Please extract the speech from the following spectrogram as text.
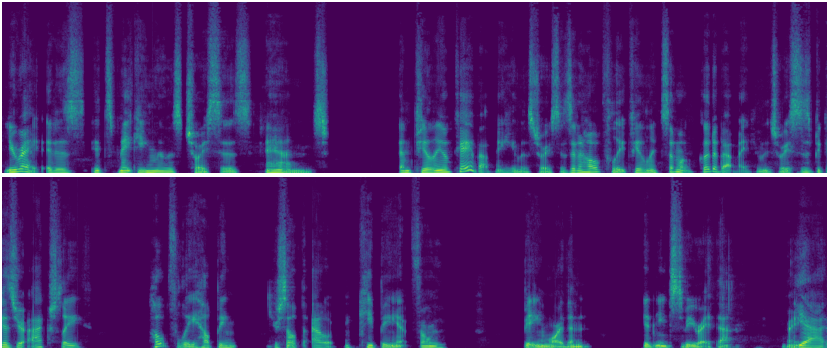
you're right. It is, it's making those choices and and feeling okay about making those choices and hopefully feeling somewhat good about making the choices because you're actually hopefully helping yourself out and keeping it from being more than it needs to be right then. Right? Yeah,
